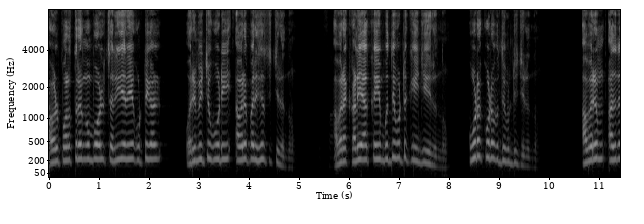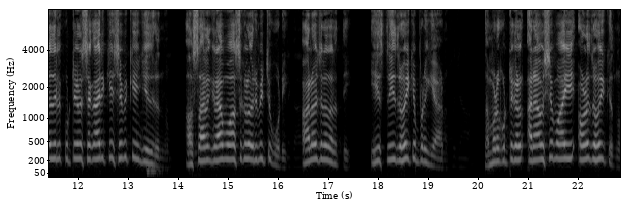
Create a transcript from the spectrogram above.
അവൾ പുറത്തിറങ്ങുമ്പോൾ ചെറിയ ചെറിയ കുട്ടികൾ ഒരുമിച്ച് കൂടി അവരെ പരിഹസിച്ചിരുന്നു. അവരെ കളിയാക്കുകയും ബുദ്ധിമുട്ടിക്കുകയും ചെയ്തിരുന്നു. കൂടെ കൂടെ ബുദ്ധിമുട്ടിച്ചിരുന്നു. അവരും അതിനെതിൽ കുട്ടികളെ ശകാരിക്കുകയും ശവിക്കുകയും ചെയ്തിരുന്നു. അവസാനം ഗ്രാമവാസികൾ ഒരുമിച്ച് കൂടി ആലോചന നടത്തി. ഈ സ്ത്രീ ദ്രോഹിക്കപ്പെടുകയാണ്. നമ്മുടെ കുട്ടികൾ അനാവശ്യമായി അവളെ ദ്രോഹിക്കുന്നു.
